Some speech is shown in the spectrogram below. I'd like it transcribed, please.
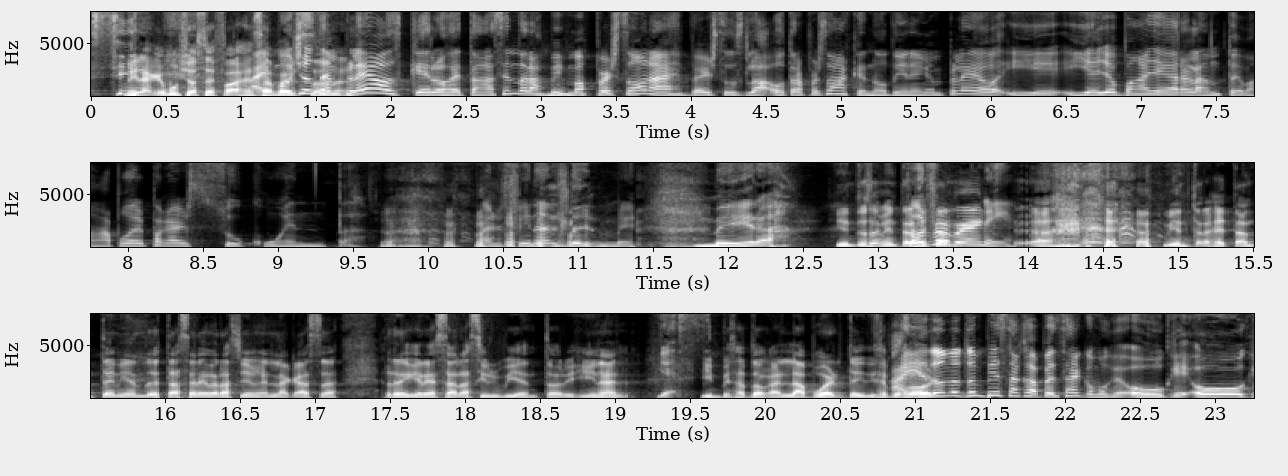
Sí. Mira que mucho se faja esa Hay muchos persona. empleos que los están haciendo las mismas personas versus las otras personas que no tienen empleo y, y ellos van a llegar adelante, van a poder pagar su cuenta al final del mes. Mira. Y entonces mientras están, mientras están teniendo esta celebración en la casa, regresa la sirvienta original. Yes. Y empieza a tocar la puerta y dice, por Ahí favor, es donde tú empiezas a pensar como que, ok, ok.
